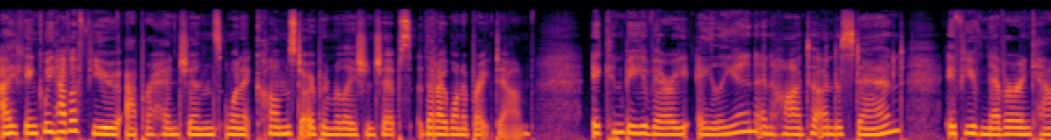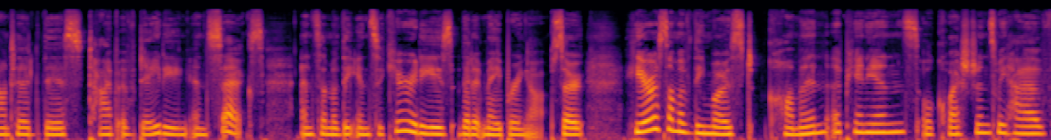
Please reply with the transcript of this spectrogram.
I think we have a few apprehensions when it comes to open relationships that I want to break down. It can be very alien and hard to understand if you've never encountered this type of dating and sex and some of the insecurities that it may bring up. So, here are some of the most common opinions or questions we have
